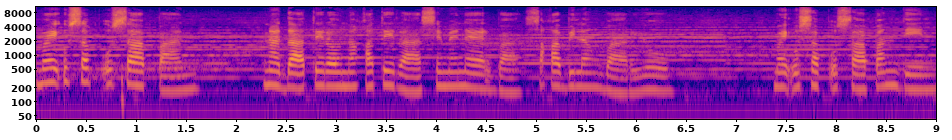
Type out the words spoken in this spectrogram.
May usap-usapan na dati raw nakatira si Minerva sa kabilang baryo. May usap-usapan din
